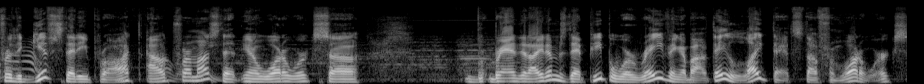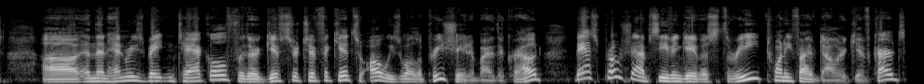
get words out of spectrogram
for the gifts that he brought out from us that, you know, Waterworks. Uh, branded items that people were raving about. They liked that stuff from Waterworks. Uh, and then Henry's Bait and Tackle for their gift certificates, always well appreciated by the crowd. Bass Pro Shops even gave us three $25 gift cards.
